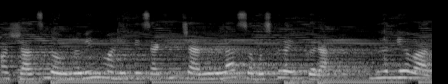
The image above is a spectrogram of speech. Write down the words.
अशाच नवनवीन माहितीसाठी चॅनलला सबस्क्राईब करा. धन्यवाद.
